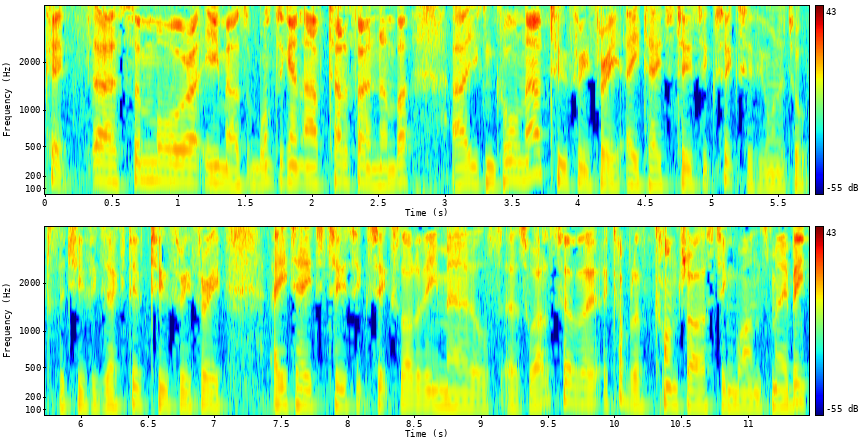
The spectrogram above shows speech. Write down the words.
Okay, uh, some more uh, emails. Once again, our telephone number. Uh, you can call now, 233-88266 if you want to talk to the Chief Executive, 233-88266. A lot of emails as well, so a, a couple of contrasting ones maybe.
